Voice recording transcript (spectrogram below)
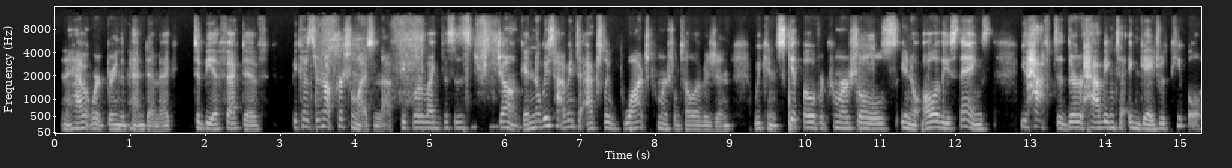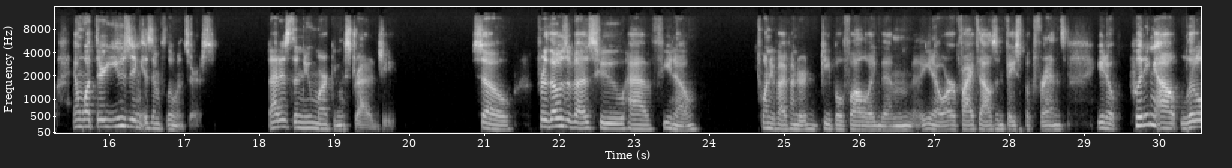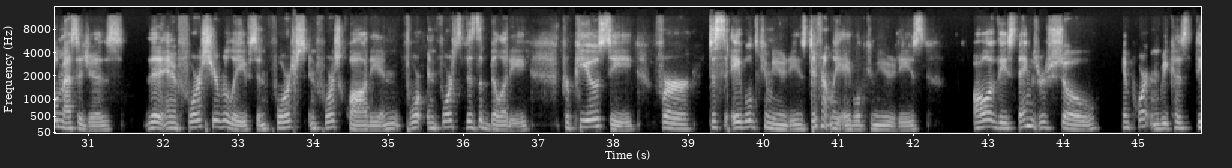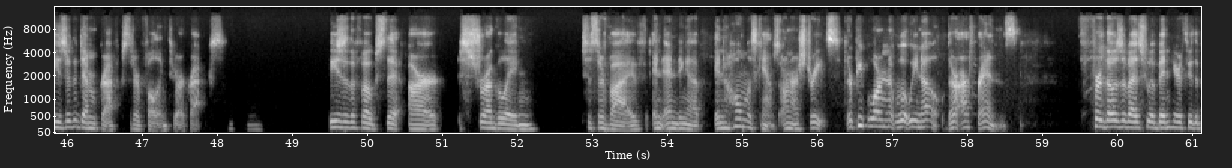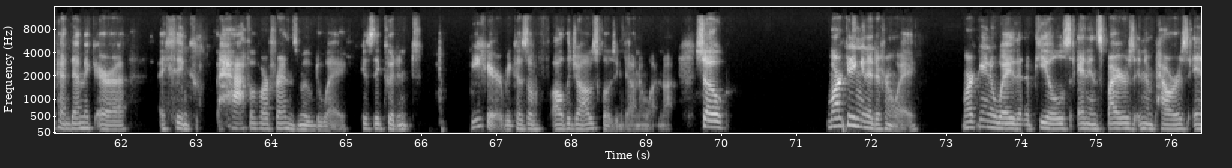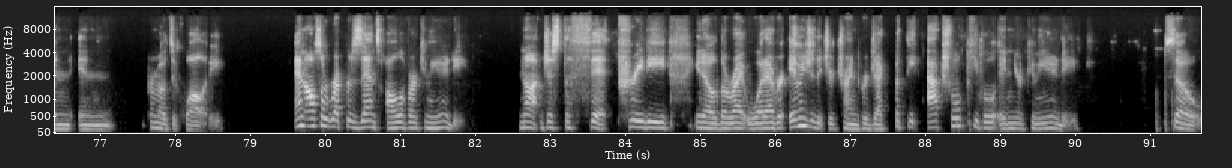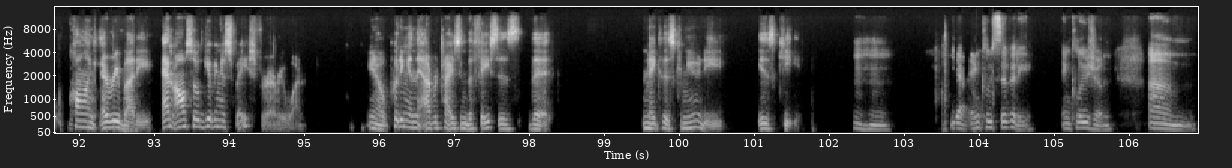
and haven't worked during the pandemic to be effective because they're not personalized enough. People are like, this is junk, and nobody's having to actually watch commercial television. We can skip over commercials, you know, all of these things. You have to, they're having to engage with people. And what they're using is influencers. That is the new marketing strategy. So, for those of us who have, you know, 2,500 people following them, you know, or 5,000 Facebook friends, you know, putting out little messages that enforce your beliefs, enforce enforce quality, and for, enforce visibility for POC, for disabled communities, differently abled communities. All of these things are so important because these are the demographics that are falling through our cracks. Mm-hmm. These are the folks that are struggling to survive and ending up in homeless camps on our streets. They're people are what we know. They're our friends. For those of us who have been here through the pandemic era, I think half of our friends moved away because they couldn't be here because of all the jobs closing down and whatnot. So, marketing in a different way, marketing in a way that appeals and inspires and empowers and, and promotes equality and also represents all of our community not just the fit, pretty, you know, the right whatever image that you're trying to project, but the actual people in your community. So calling everybody and also giving a space for everyone, you know, putting in the advertising, the faces that make this community is key. Mm-hmm. Yeah, inclusivity, inclusion. Um,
